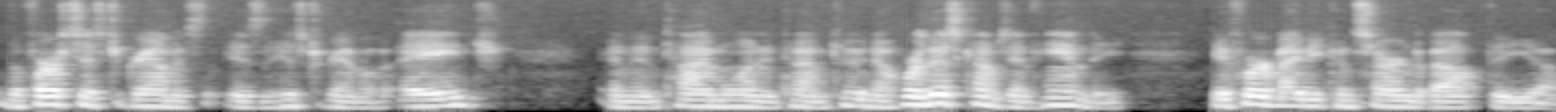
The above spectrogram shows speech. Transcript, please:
the first histogram is, is the histogram of age, and then time one and time two. Now, where this comes in handy, if we're maybe concerned about the uh,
